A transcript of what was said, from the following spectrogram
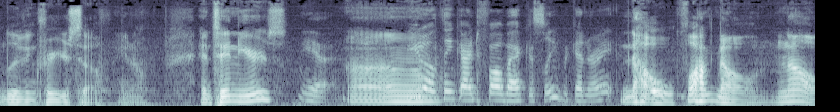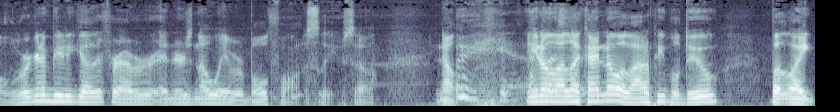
living for yourself. You know, in ten years, Yeah. um, you don't think I'd fall back asleep again, right? No, fuck no, no. We're gonna be together forever, and there's no way we're both falling asleep. So, no. yeah. You know, like sure. I know a lot of people do, but like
